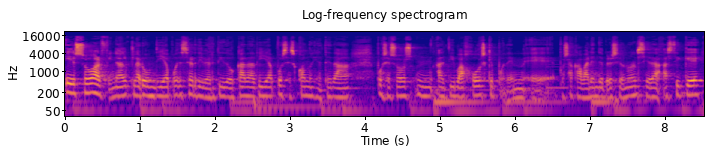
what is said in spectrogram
eso al final, claro, un día puede ser divertido, cada día pues es cuando ya te da pues esos mm, altibajos que pueden eh, pues acabar en depresión o ansiedad. Así que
